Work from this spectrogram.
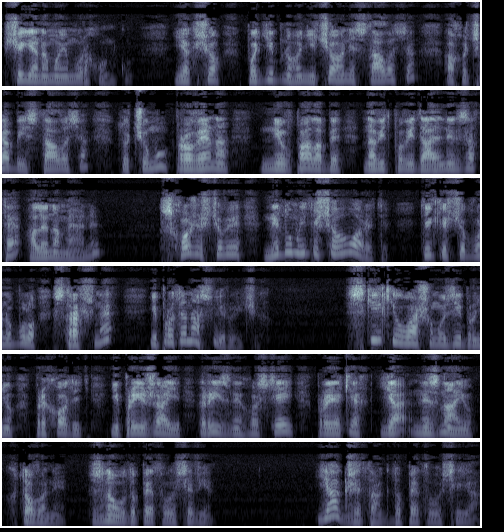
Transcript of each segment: що є на моєму рахунку? Якщо подібного нічого не сталося, а хоча б і сталося, то чому провина не впала би на відповідальних за те, але на мене? Схоже, що ви не думаєте, що говорите, тільки щоб воно було страшне і проти нас віруючих. Скільки у вашому зібранню приходить і приїжджає різних гостей, про яких я не знаю, хто вони? знову допитувався він. Як же так? допитувався я.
